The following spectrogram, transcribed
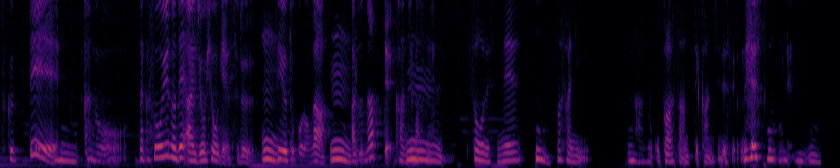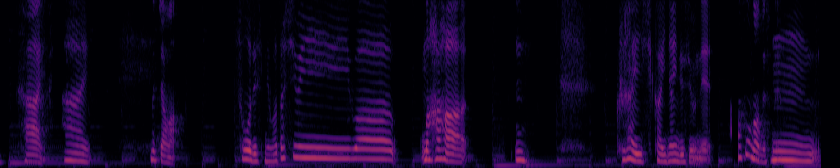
作って、うん。あのなん。かそういうので愛情表現するうん。っていうところがうん。あるなって感じますね。うん。そうですねうん。まさにうん。あのお母さん。って感じですよねうん。はい。はいむっちゃん。は、そうですね。私はまあ母うん、くらいしかいないんですよね。あそうなんですうね。ん。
